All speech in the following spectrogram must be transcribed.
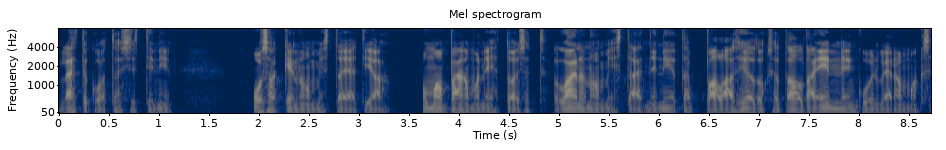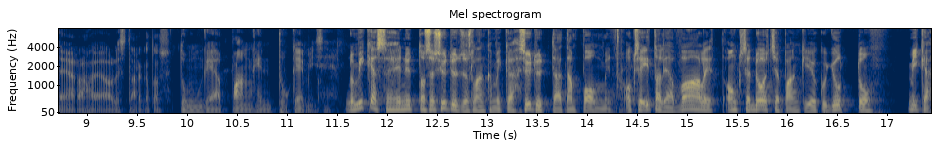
lähtökohtaisesti niin osakkeenomistajat ja oman pääoman ehtoiset lainanomistajat, niin niiltä palaa sijoitukset alta ennen kuin veronmaksajan rahoja olisi tarkoitus tunkea pankin tukemiseen. No mikä se he nyt on se sytytyslanka, mikä sytyttää tämän pommin? Onko se Italian vaalit, onko se Deutsche Bankin joku juttu, mikä?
